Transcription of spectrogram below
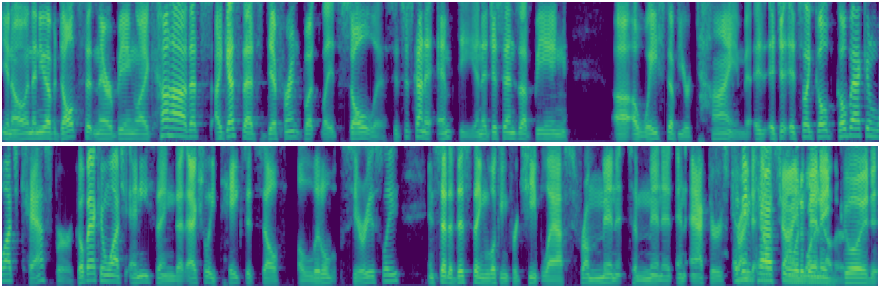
you know, and then you have adults sitting there being like, "Haha, that's I guess that's different, but it's soulless. It's just kind of empty, and it just ends up being." Uh, a waste of your time. It, it, it's like go go back and watch Casper. Go back and watch anything that actually takes itself a little seriously instead of this thing looking for cheap laughs from minute to minute and actors trying to. I think to Casper would have been another. a good.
